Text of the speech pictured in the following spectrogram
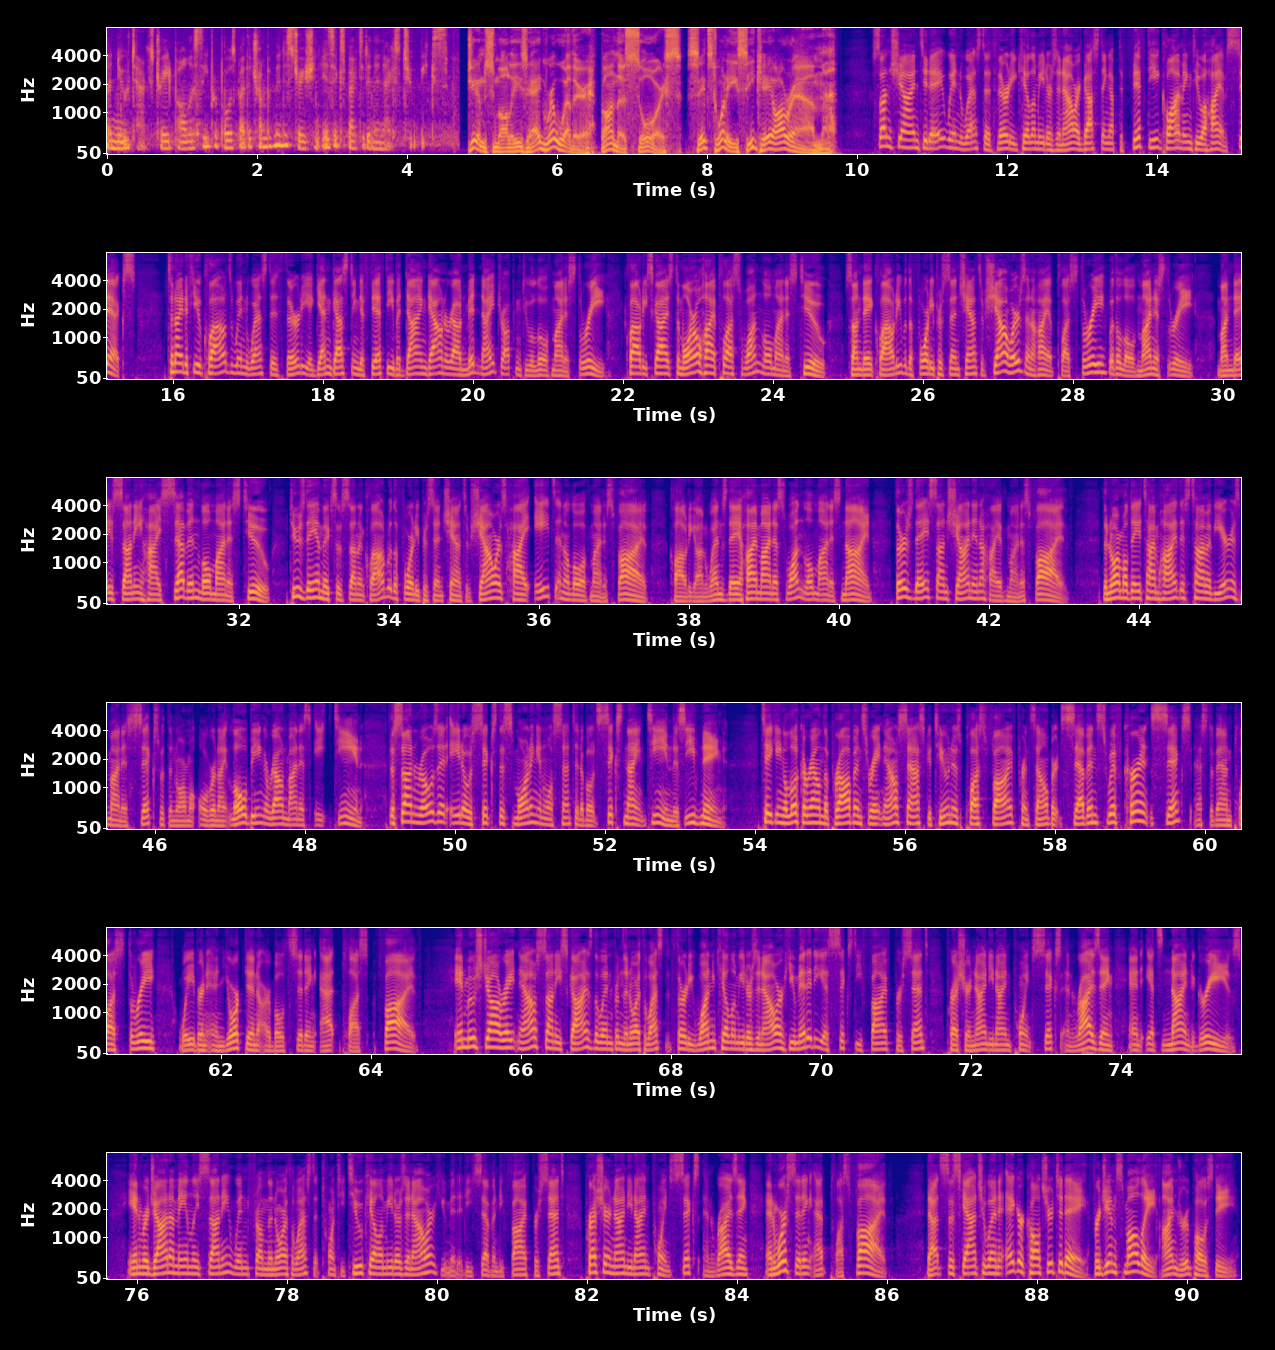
A new tax trade policy proposed by the Trump administration is expected in the next two weeks. Jim Smalley's Agri Weather on the Source 620 CKRM. Sunshine today, wind west at 30 kilometers an hour, gusting up to 50, climbing to a high of 6. Tonight, a few clouds, wind west at 30, again gusting to 50, but dying down around midnight, dropping to a low of minus 3. Cloudy skies tomorrow, high plus 1, low minus 2. Sunday, cloudy with a 40% chance of showers and a high of plus 3 with a low of minus 3. Monday, sunny, high 7, low minus 2. Tuesday, a mix of sun and cloud with a 40% chance of showers, high 8 and a low of minus 5. Cloudy on Wednesday, high minus 1, low minus 9. Thursday, sunshine and a high of minus 5. The normal daytime high this time of year is minus 6, with the normal overnight low being around minus 18. The sun rose at 8.06 this morning and will set at about 6.19 this evening. Taking a look around the province right now, Saskatoon is plus 5, Prince Albert 7, Swift Current 6, Estevan plus 3, Weyburn and Yorkton are both sitting at plus 5. In Moose Jaw right now, sunny skies, the wind from the northwest at 31 kilometers an hour, humidity is 65%, pressure 99.6 and rising, and it's 9 degrees. In Regina, mainly sunny, wind from the northwest at 22 kilometers an hour, humidity 75%, pressure 99.6 and rising, and we're sitting at plus 5. That's Saskatchewan Agriculture Today. For Jim Smalley, I'm Drew Postey.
